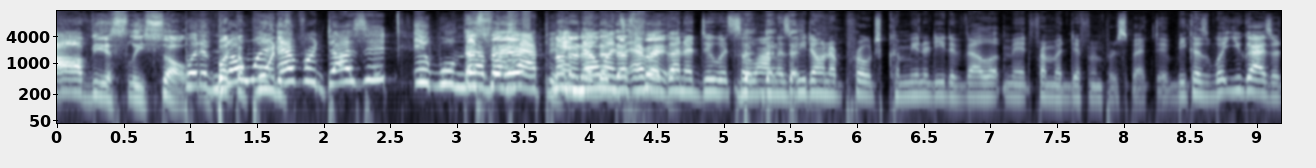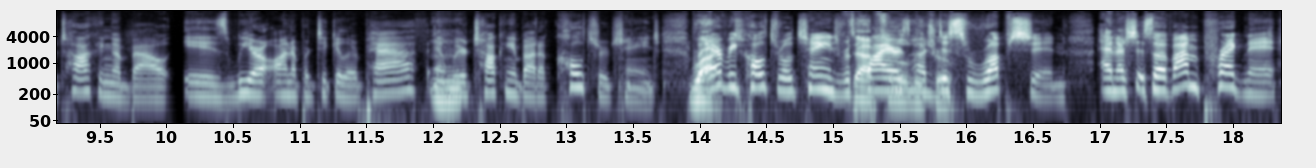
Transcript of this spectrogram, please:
obviously so. But if the no one is- ever does it, it will never fair. happen. No, no, and no, no, one's ever going to do it so That- long that- as that- we don't approach community development from a different perspective. Because what you guys are talking about is we are on a particular path and we're talking about a culture change. But Mm-hmm. Right. every cultural change requires a true. disruption. And a sh- so if I'm pregnant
